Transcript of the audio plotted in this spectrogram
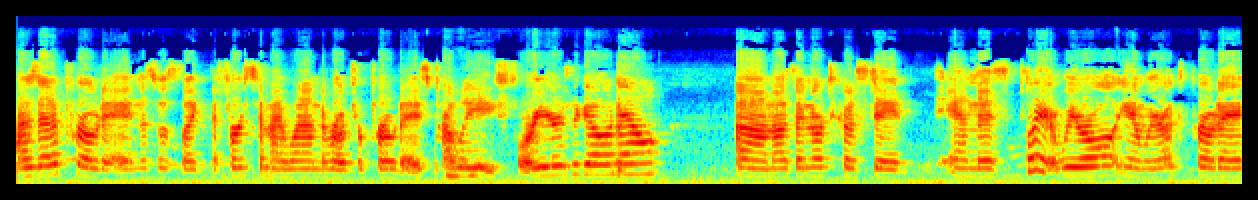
I was at a pro day, and this was like the first time I went on the road for pro days, probably four years ago now. Um, I was at North Dakota State, and this player, we were all, you know, we were at the pro day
